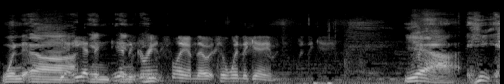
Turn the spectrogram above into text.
when uh, yeah he had, the, he had the grand he, slam though to win the game. Yeah, he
